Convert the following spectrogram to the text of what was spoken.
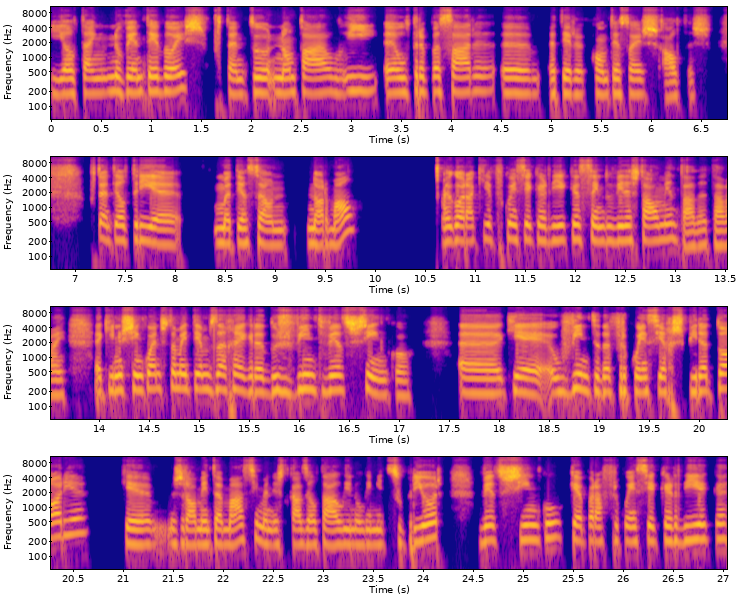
e ele tem 92, portanto não está ali a ultrapassar, uh, a ter contenções altas. Portanto, ele teria uma tensão normal, Agora, aqui a frequência cardíaca, sem dúvida, está aumentada, está bem? Aqui nos 5 anos também temos a regra dos 20 vezes 5 uh, que é o 20 da frequência respiratória, que é geralmente a máxima, neste caso ele está ali no limite superior, vezes 5, que é para a frequência cardíaca,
